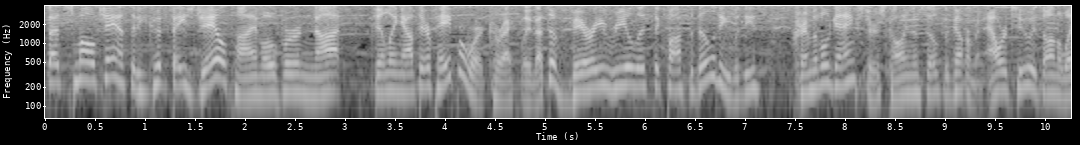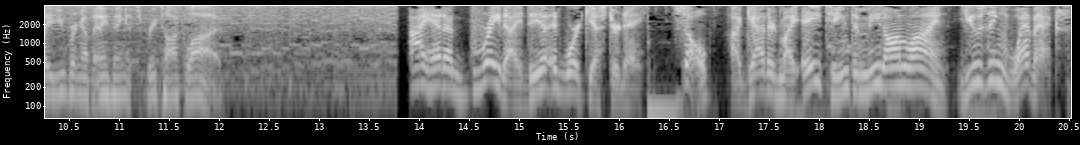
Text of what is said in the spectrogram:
that small chance that he could face jail time over not filling out their paperwork correctly. That's a very realistic possibility with these criminal gangsters calling themselves the government. Hour two is on the way. You bring up anything, it's Free Talk Live. I had a great idea at work yesterday. So, I gathered my A team to meet online using WebEx.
